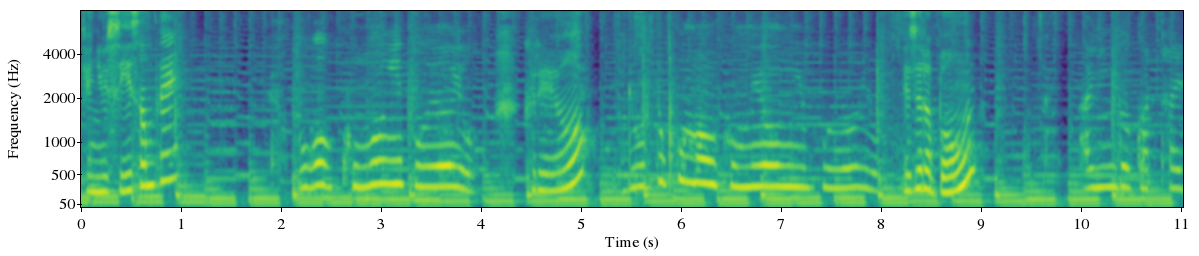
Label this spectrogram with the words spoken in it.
Can you see something? 뭐가 구멍이 보여요. 그래요? 요 조그만 구멍이 보여요. Is it a bone? 아닌 것 같아요.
